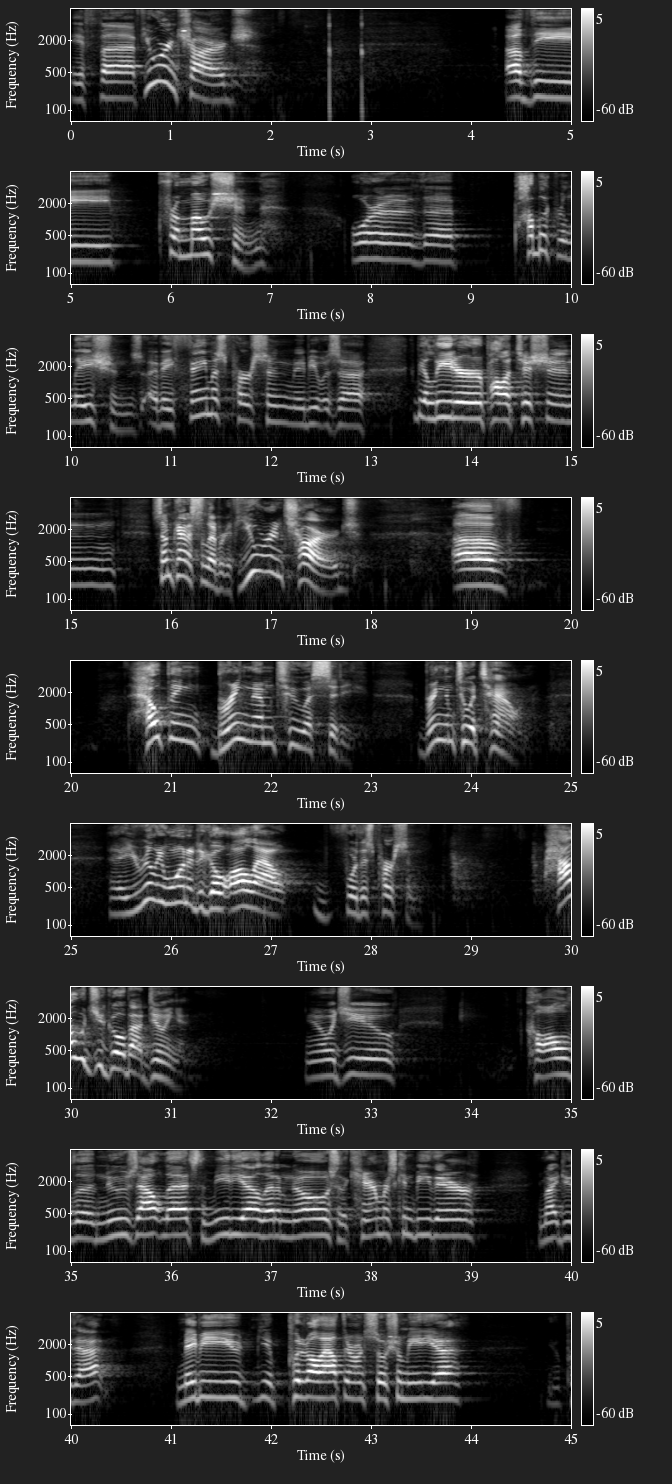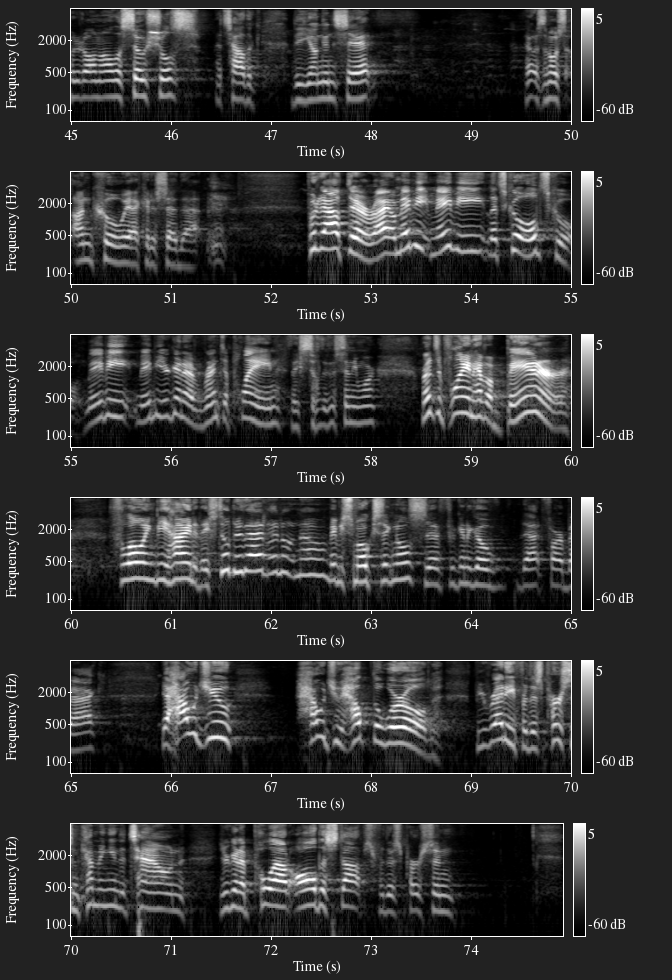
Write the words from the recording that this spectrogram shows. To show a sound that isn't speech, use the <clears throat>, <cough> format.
If, uh, if you were in charge of the promotion or the public relations of a famous person, maybe it was a, could be a leader, politician, some kind of celebrity, if you were in charge of helping bring them to a city, bring them to a town, uh, you really wanted to go all out for this person, how would you go about doing it? You know, would you call the news outlets, the media, let them know so the cameras can be there? You might do that. Maybe you, you know, put it all out there on social media. You know, put it on all the socials. That's how the, the youngins say it. That was the most uncool way I could have said that. <clears throat> put it out there, right? Or maybe, maybe let's go old school. Maybe, maybe you're going to rent a plane. They still do this anymore. Rent a plane, have a banner flowing behind it. They still do that? I don't know. Maybe smoke signals if you're going to go that far back. Yeah, how would you how would you help the world be ready for this person coming into town? You're going to pull out all the stops for this person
